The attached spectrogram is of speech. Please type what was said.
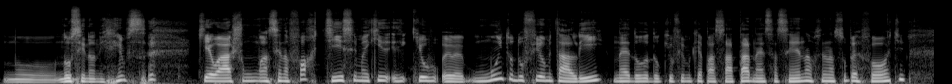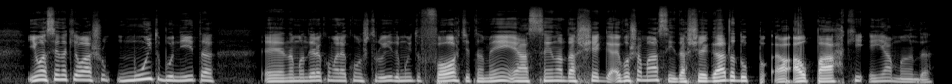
no, no Synonyms, que eu acho uma cena fortíssima e que, que o- é, muito do filme tá ali, né, do, do que o filme quer passar tá nessa cena, uma cena super forte. E uma cena que eu acho muito bonita é, na maneira como ela é construída, muito forte também, é a cena da chegada. Eu vou chamar assim, da chegada do, ao parque em Amanda.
